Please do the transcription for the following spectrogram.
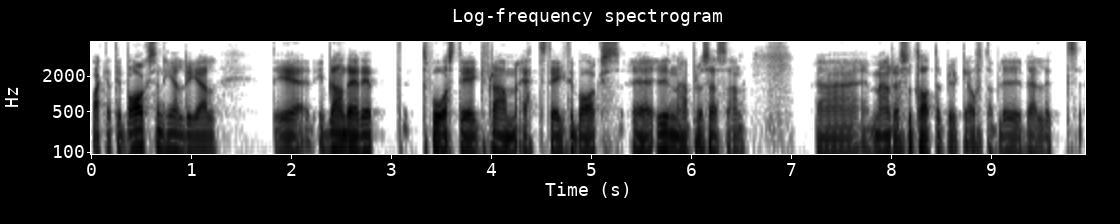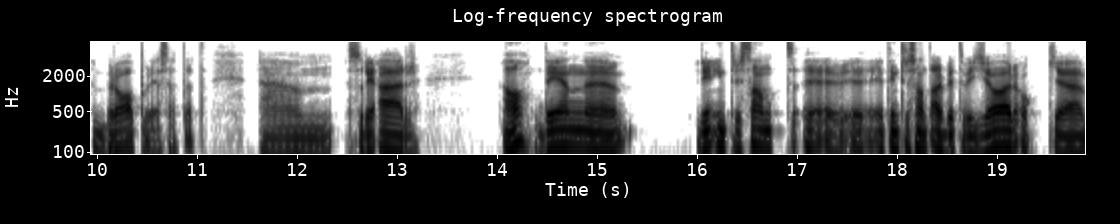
backa tillbaka en hel del. Det, ibland är det ett, två steg fram, ett steg tillbaks eh, i den här processen. Eh, men resultatet brukar ofta bli väldigt bra på det sättet. Eh, så det är, ja, det är en, eh, det är en intressant, eh, ett intressant arbete vi gör och eh,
